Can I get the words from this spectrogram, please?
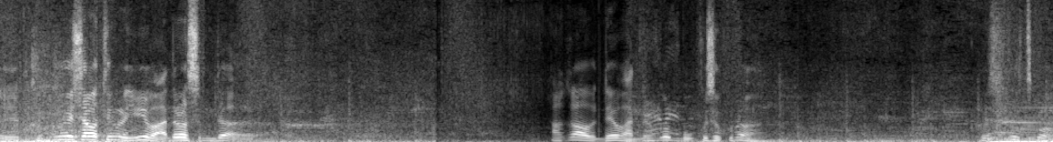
예, 궁극의 샤우팅을 이미 만들었습니다. 아까 내가 만든 걸 못 보셨구나. 그럴 수도 뭐.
